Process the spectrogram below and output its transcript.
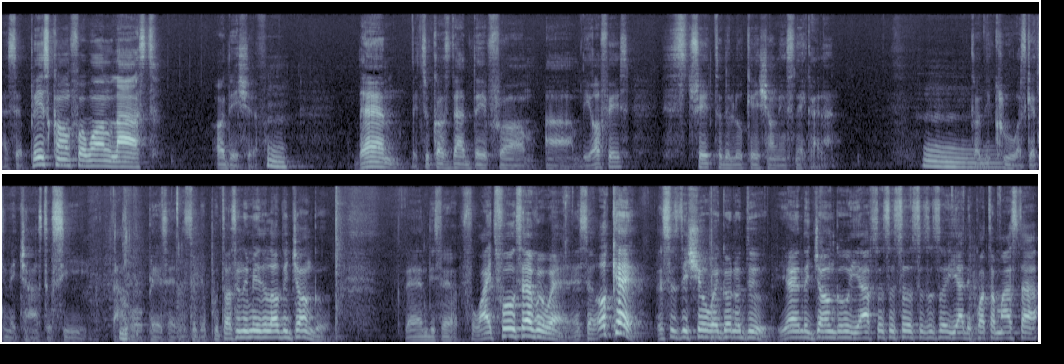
and said, please come for one last audition. Then they took us that day from um, the office straight to the location in Snake Island. Because the crew was getting a chance to see that whole place. And so they put us in the middle of the jungle. Then they said, white folks everywhere. They said, okay, this is the show we're going to do. You're in the jungle, you have so, so, so, so, so, so, you have the quartermaster.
